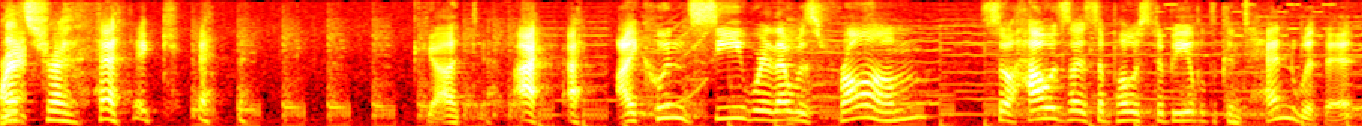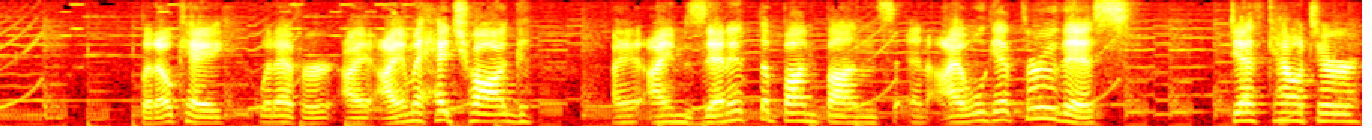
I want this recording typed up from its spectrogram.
Let's try that again. God, I, I, I couldn't see where that was from, so how was I supposed to be able to contend with it? But okay, whatever. I, I am a hedgehog. I, I'm Zenith the Bun Buns, and I will get through this. Death counter,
